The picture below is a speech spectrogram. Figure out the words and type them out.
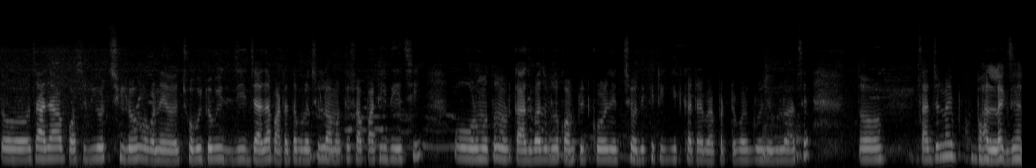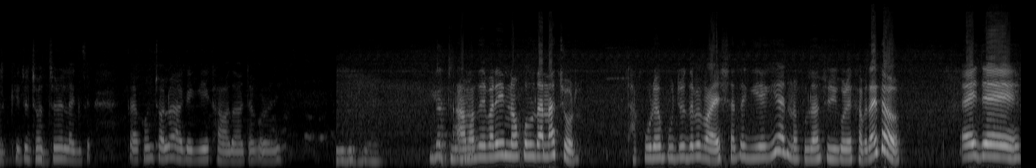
তো যা যা প্রসিডিওর ছিল মানে ছবি টবি যে- যা যা পাঠাতে বলেছিল আমাকে সব পাঠিয়ে দিয়েছি। ও ওর মতন ওর কাজ বাজগুলো কমপ্লিট করে নিচ্ছে, ওদিকে টিকিট কাটার ব্যাপার ট্যাপারগুলো যেগুলো আছে। তো তার জন্যই খুব ভালো লাগছে আর কি, একটু ঝরঝরে লাগছে। তো এখন চলো আগে গিয়ে খাওয়া দাওয়াটা করে নিই। আমাদের বাড়ির নকুলদানা চোর। ঠাকুরে পুজো দেবে, মায়ের সাথে গিয়ে গিয়ে আর নকুলদানা চুরি করে খাবে, তাই তো? এই যে,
